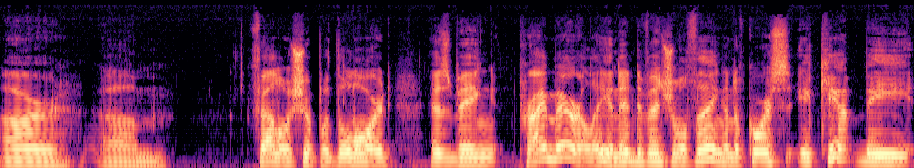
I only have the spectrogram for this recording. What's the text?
our um, fellowship with the Lord as being primarily an individual thing, and of course, it can't be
